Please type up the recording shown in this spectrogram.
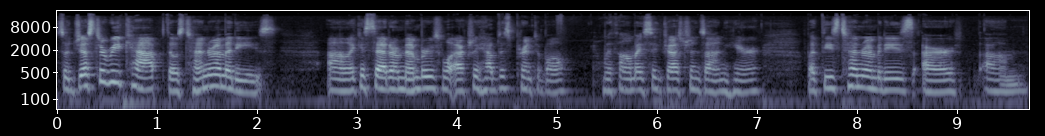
So just to recap those 10 remedies, uh, like I said, our members will actually have this printable with all my suggestions on here But these 10 remedies are um,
